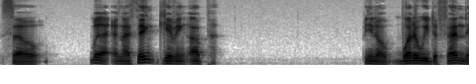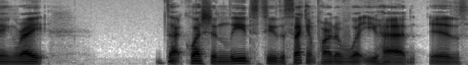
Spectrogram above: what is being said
So, but and I think giving up you know, what are we defending, right? That question leads to the second part of what you had is,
